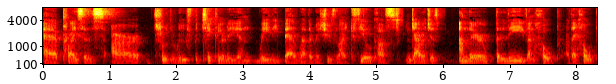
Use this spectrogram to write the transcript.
Uh, prices are through the roof, particularly in really bellwether issues like fuel costs in garages. And they believe and hope, or they hope,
